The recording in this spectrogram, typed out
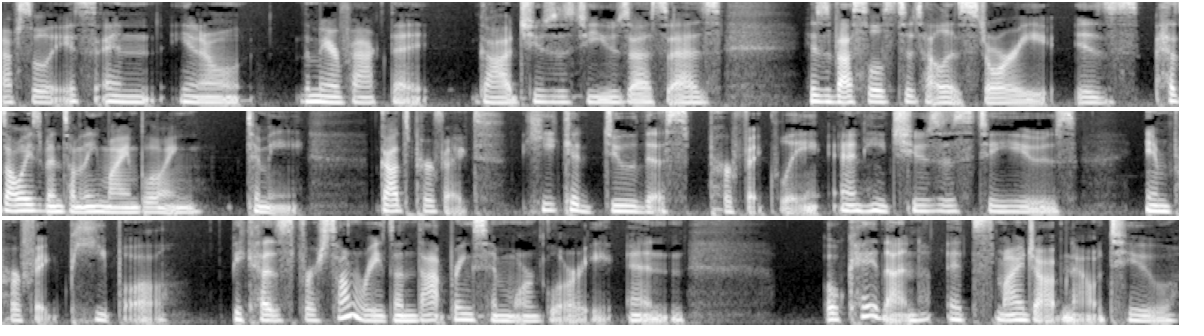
Absolutely. It's, and, you know, the mere fact that God chooses to use us as his vessels to tell his story is, has always been something mind blowing to me. God's perfect. He could do this perfectly, and he chooses to use imperfect people because for some reason that brings him more glory. And okay, then it's my job now to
